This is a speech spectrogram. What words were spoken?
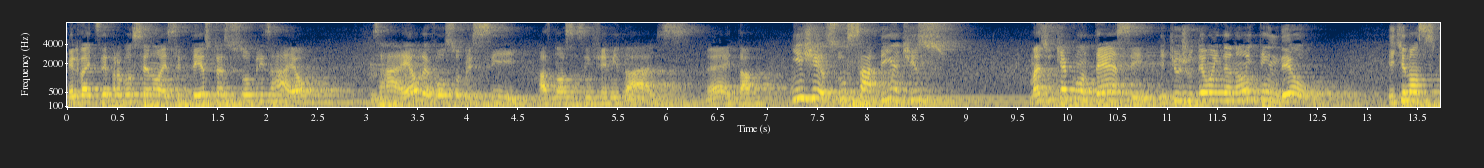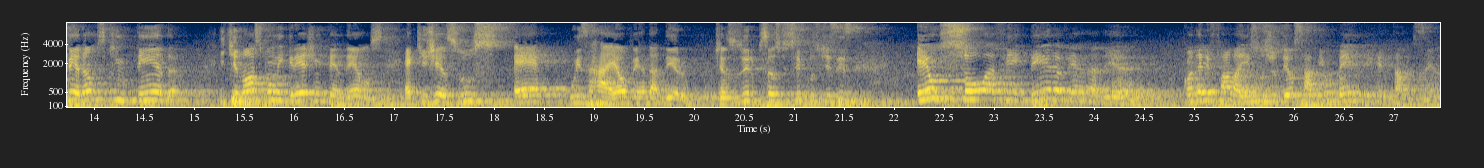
ele vai dizer para você: não, esse texto é sobre Israel. Israel levou sobre si as nossas enfermidades, né, e tal. E Jesus sabia disso. Mas o que acontece e que o judeu ainda não entendeu e que nós esperamos que entenda e que nós, como igreja, entendemos é que Jesus é o Israel verdadeiro. Jesus vira para os seus discípulos e diz Eu sou a videira verdadeira. Quando ele fala isso, os judeus sabiam bem do que ele estava dizendo.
